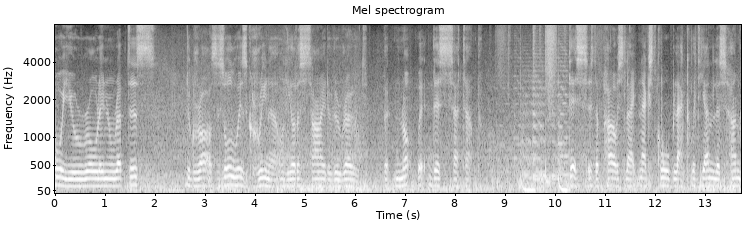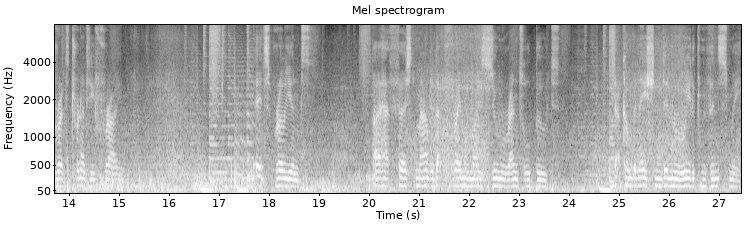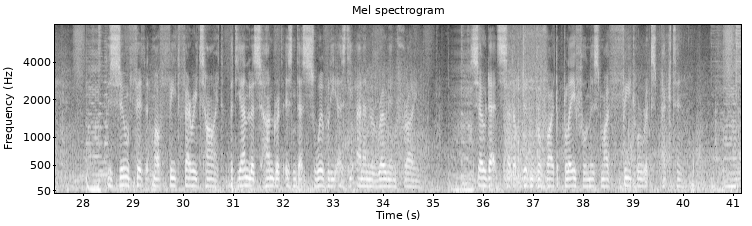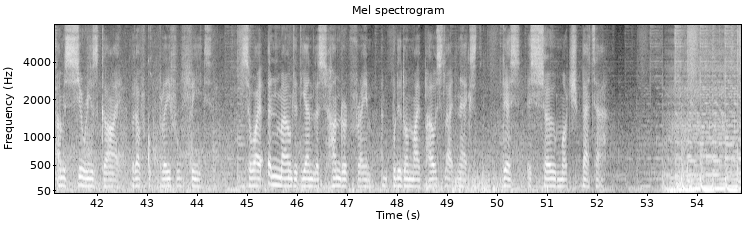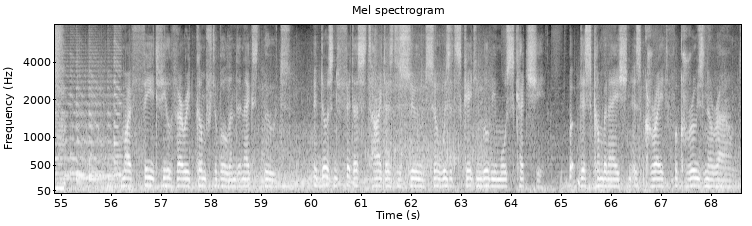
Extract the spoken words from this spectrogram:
Oh, you rolling raptors. The grass is always greener on the other side of the road, but not with this setup. This is the Powerslide next core black with the endless 100 Trinity frame. It's brilliant. I have first mounted that frame on my Zoom rental boot. That combination didn't really convince me. The Zoom fitted my feet very tight, but the Endless 100 isn't as swivelly as the Anand Ronin frame. So that setup didn't provide the playfulness my feet were expecting. I'm a serious guy, but I've got playful feet. So I unmounted the Endless 100 frame and put it on my Powerslide next. This is so much better. My feet feel very comfortable in the next boot. It doesn't fit as tight as the Zoom, so wizard skating will be more sketchy. But this combination is great for cruising around.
